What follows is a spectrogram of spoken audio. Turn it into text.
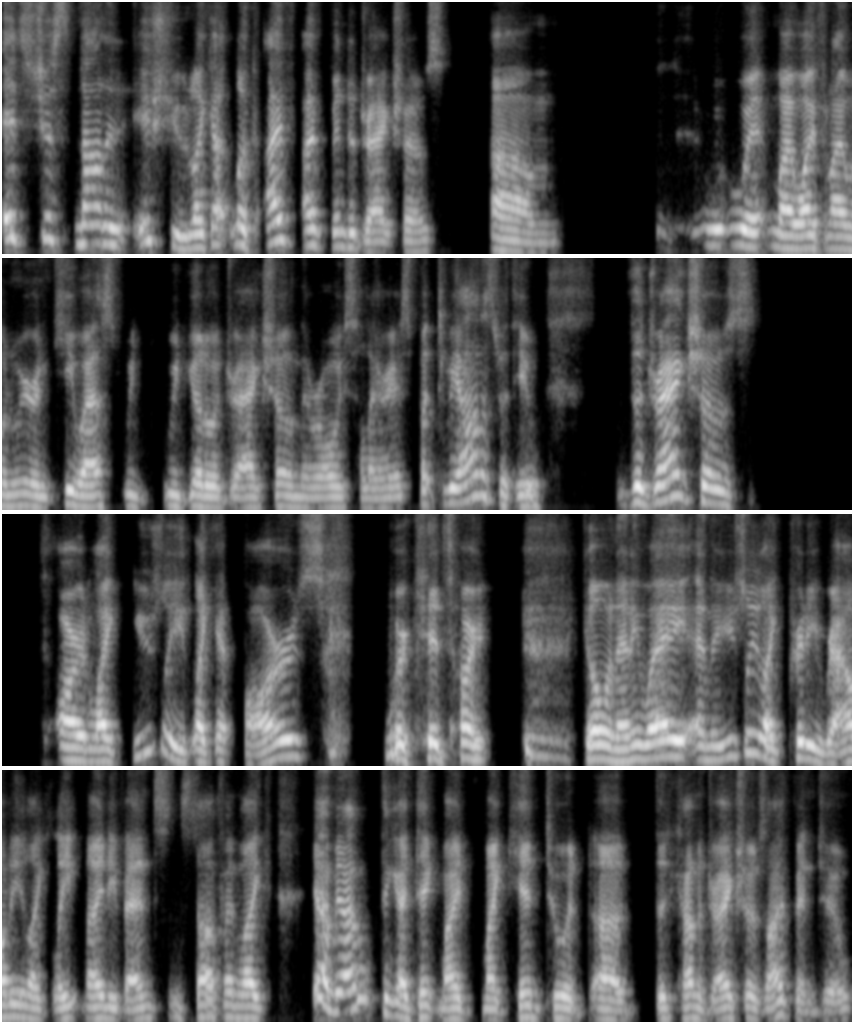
it's just not an issue. Like, I, look, I've I've been to drag shows. Um, my wife and I, when we were in Key West, we'd we'd go to a drag show, and they were always hilarious. But to be honest with you, the drag shows are like usually like at bars where kids aren't going anyway, and they're usually like pretty rowdy, like late night events and stuff. And like, yeah, I mean, I don't think I'd take my my kid to a uh, the kind of drag shows I've been to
